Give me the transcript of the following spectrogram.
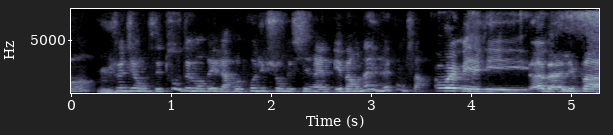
Hein. Mm. Je veux dire, on s'est tous demandé la reproduction de sirène. Et ben, on a une réponse là. Ouais, mais elle est. Ah bah, elle est pas.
